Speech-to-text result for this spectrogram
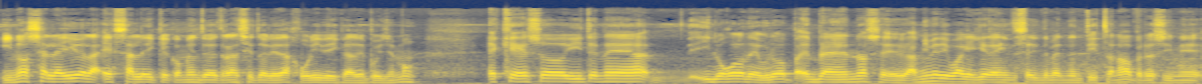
y no se ha leído esa ley que comento de transitoriedad jurídica de Puigdemont. Es que eso y tener y luego lo de Europa, en no sé, a mí me da igual que quiera ser independentista, no, pero si me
